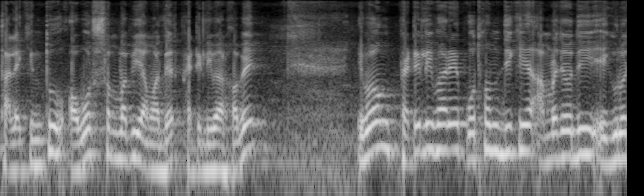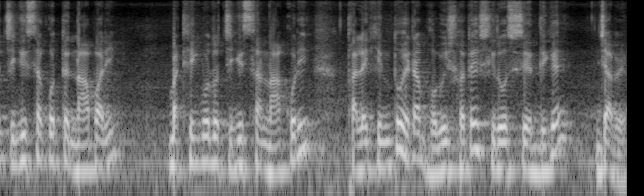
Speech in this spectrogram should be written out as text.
তাহলে কিন্তু অবশ্যম্ভাবী আমাদের ফ্যাটি লিভার হবে। এবং ফ্যাটি লিভারে প্রথম দিকে আমরা যদি এগুলো চিকিৎসা করতে না পারি বা ঠিকমতো চিকিৎসা না করি, তাহলে কিন্তু এটা ভবিষ্যতে সিরোসিসের দিকে যাবে।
